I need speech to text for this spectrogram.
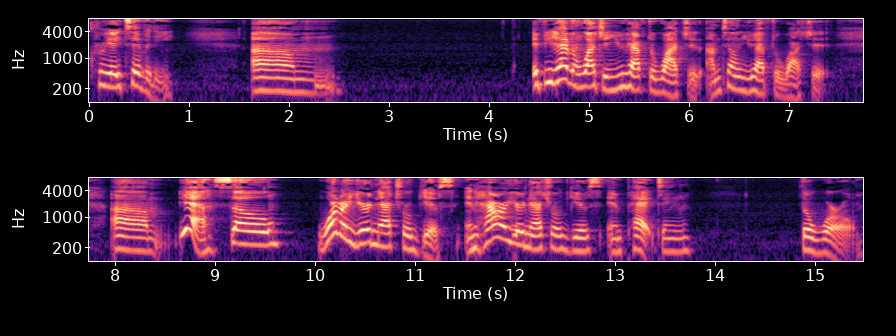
creativity. Um, if you haven't watched it, you have to watch it. I'm telling you, you have to watch it. Um, yeah. So, what are your natural gifts, and how are your natural gifts impacting the world?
